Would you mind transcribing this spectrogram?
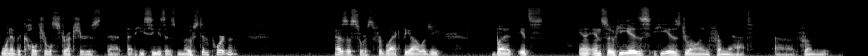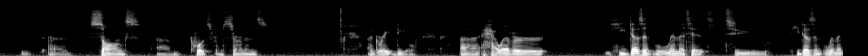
one of the cultural structures that, that he sees as most important as a source for black theology. But it's and, and so he is he is drawing from that uh, from uh, songs, um, quotes from sermons, a great deal. Uh, however, he doesn't limit it to he doesn't limit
